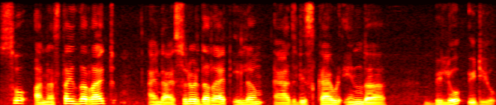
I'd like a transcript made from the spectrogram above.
So, anesthetize the rat and isolate the rat ileum as described in the below video.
